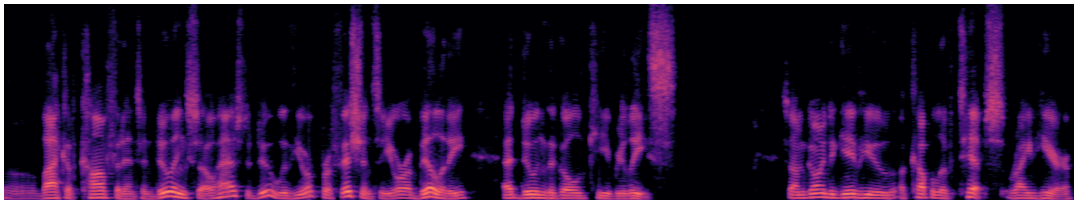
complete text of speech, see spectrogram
uh, lack of confidence in doing so has to do with your proficiency, your ability at doing the gold key release. So I'm going to give you a couple of tips right here.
